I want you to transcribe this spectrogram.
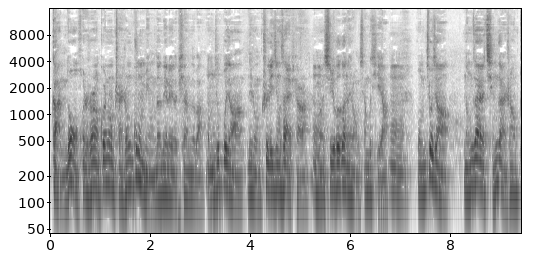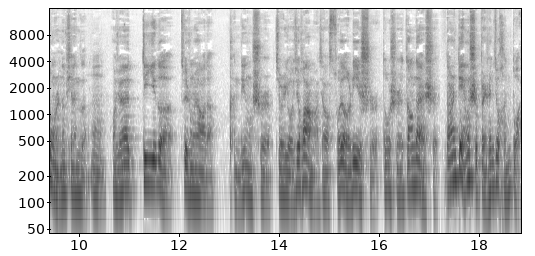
感动或者说让观众产生共鸣的那类的片子吧，我们就不讲那种智力竞赛片儿，嗯，希区柯克那种先不提啊，嗯，我们就讲能在情感上动人的片子，嗯，我觉得第一个最重要的。肯定是，就是有句话嘛，叫所有历史都是当代史。当然，电影史本身就很短，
